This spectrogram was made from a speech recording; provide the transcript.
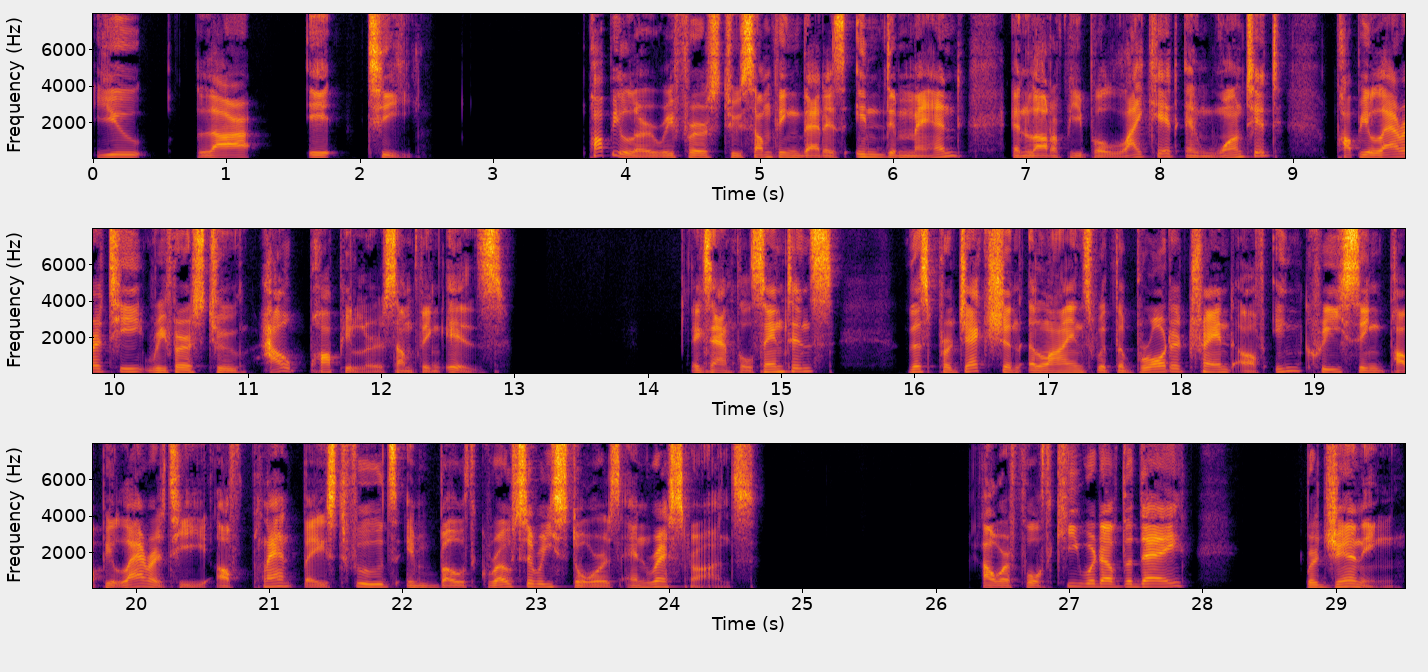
u la it t. Popular refers to something that is in demand and a lot of people like it and want it. Popularity refers to how popular something is. Example sentence This projection aligns with the broader trend of increasing popularity of plant based foods in both grocery stores and restaurants. Our fourth keyword of the day burgeoning.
